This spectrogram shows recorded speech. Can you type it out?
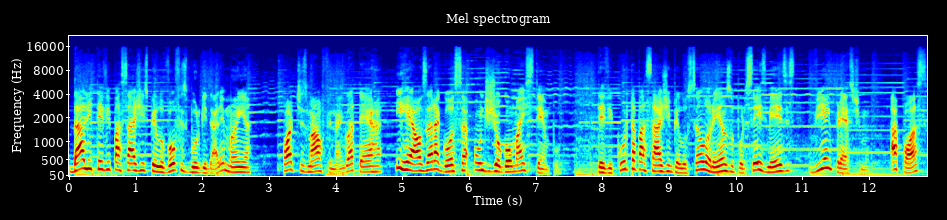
Dali teve passagens pelo Wolfsburg da Alemanha, Portsmouth na Inglaterra e Real Zaragoza, onde jogou mais tempo. Teve curta passagem pelo San Lorenzo por seis meses via empréstimo. Após,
